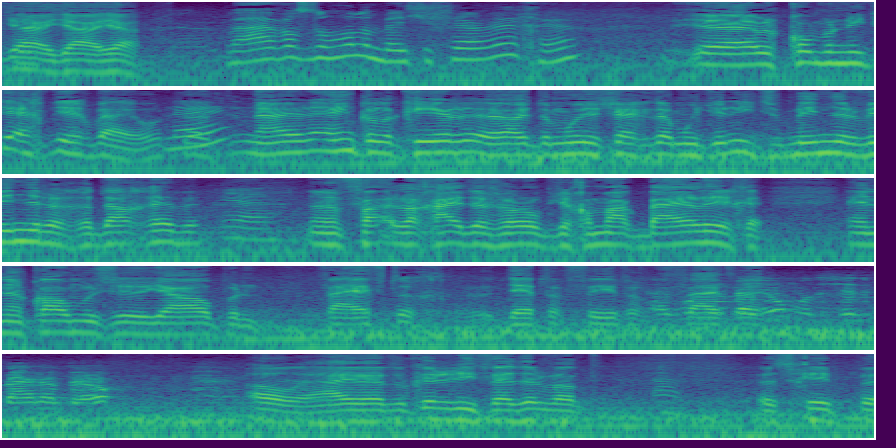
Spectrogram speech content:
Ja, ja, ja. Maar hij was nog wel een beetje ver weg, hè? Ja, we komen er niet echt dichtbij hoor. Nee? Dat- nee, een enkele keer, eh, dan moet je zeggen, dan moet je een iets minder winderige dag hebben. Ja. Dan, ga je er zo op je gemak bij liggen. En dan komen ze ja, op een 50, 30, 40, Ik moet er 50. bij om, want we zitten bijna op droog. Oh, hij- we kunnen niet verder, want het schip... eh,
